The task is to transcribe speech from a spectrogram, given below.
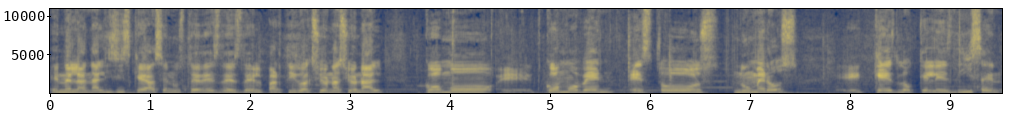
en el análisis que hacen ustedes desde el Partido Acción Nacional, ¿cómo, eh, cómo ven estos números? Eh, ¿Qué es lo que les dicen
